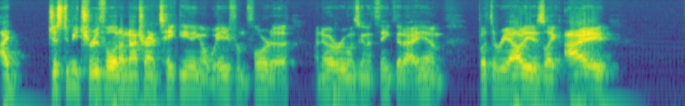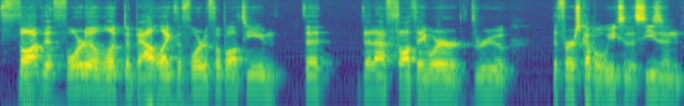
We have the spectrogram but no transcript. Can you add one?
I just to be truthful, and I'm not trying to take anything away from Florida. I know everyone's going to think that I am, but the reality is like I thought that Florida looked about like the Florida football team that that I've thought they were through the first couple of weeks of the season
